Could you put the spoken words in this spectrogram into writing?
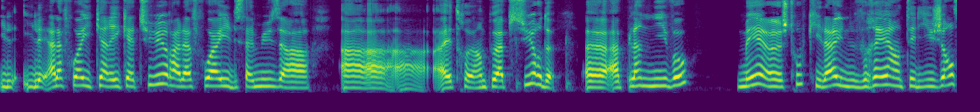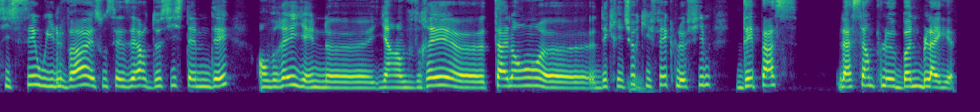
il, il, est à la fois il caricature, à la fois il s'amuse à, à, à, être un peu absurde euh, à plein de niveaux mais euh, je trouve qu'il a une vraie intelligence, il sait où il va et sous ses airs de système D, en vrai, il y a une euh, il y a un vrai euh, talent d'écriture qui fait que le film dépasse la simple bonne blague.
